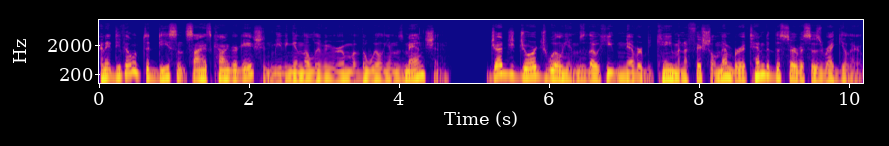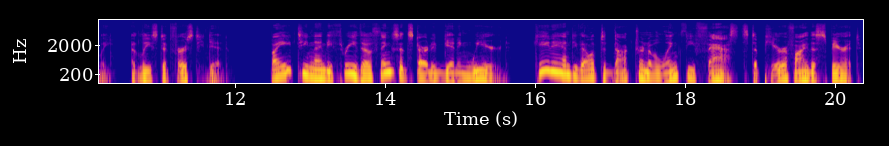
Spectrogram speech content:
and it developed a decent sized congregation meeting in the living room of the Williams mansion. Judge George Williams, though he never became an official member, attended the services regularly. At least at first he did. By 1893, though, things had started getting weird. Kate Ann developed a doctrine of lengthy fasts to purify the spirit.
